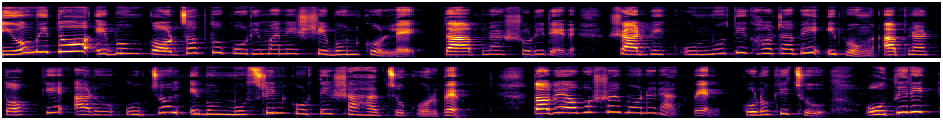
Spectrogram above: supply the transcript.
নিয়মিত এবং পর্যাপ্ত পরিমাণে সেবন করলে তা আপনার শরীরের সার্বিক উন্নতি ঘটাবে এবং আপনার ত্বককে আরও উজ্জ্বল এবং মসৃণ করতে সাহায্য করবে। তবে অবশ্যই মনে রাখবেন, কোনো কিছু অতিরিক্ত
